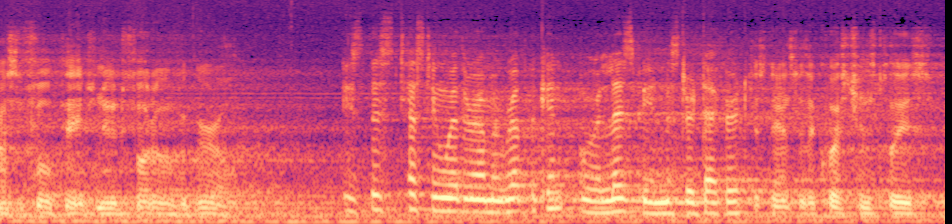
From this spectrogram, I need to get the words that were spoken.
across a full-page nude photo of a girl. Is this testing whether I'm a replicant or a lesbian, Mr. Deckard? Just answer the questions, please.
